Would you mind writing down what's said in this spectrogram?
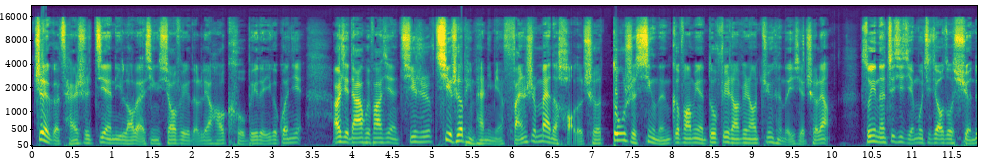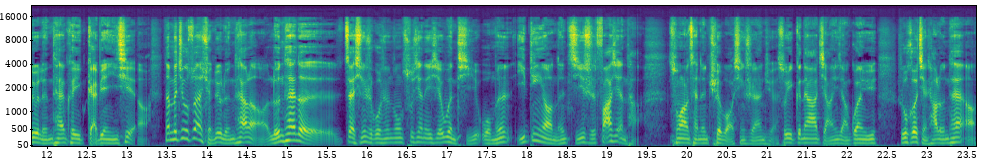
这个才是建立老百姓姓。性消费的良好口碑的一个关键，而且大家会发现，其实汽车品牌里面，凡是卖的好的车，都是性能各方面都非常非常均衡的一些车辆。所以呢，这期节目就叫做选对轮胎可以改变一切啊。那么就算选对轮胎了啊，轮胎的在行驶过程中出现的一些问题，我们一定要能及时发现它，从而才能确保行驶安全。所以跟大家讲一讲关于如何检查轮胎啊。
